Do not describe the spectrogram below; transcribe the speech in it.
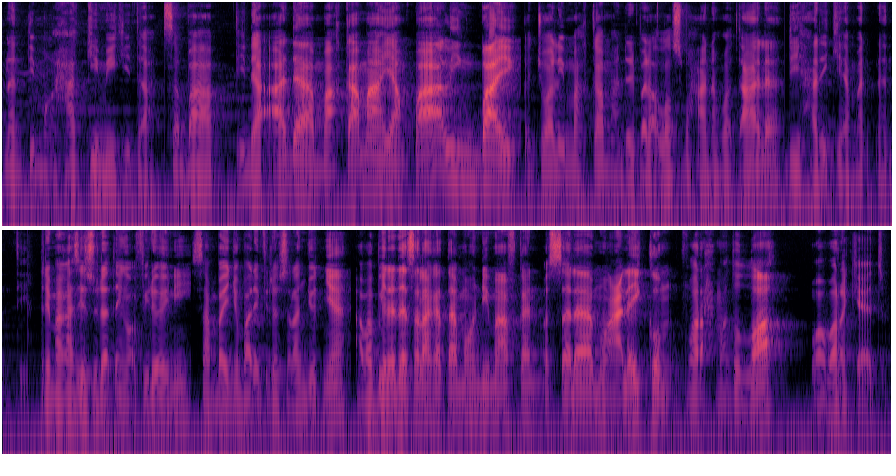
nanti menghakimi kita sebab tidak ada mahkamah yang paling baik kecuali mahkamah daripada Allah Subhanahu wa taala di hari kiamat nanti. Terima kasih sudah tengok video ini. Sampai jumpa di video selanjutnya. Apabila ada salah kata mohon dimaafkan. Wassalamualaikum warahmatullahi wabarakatuh.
